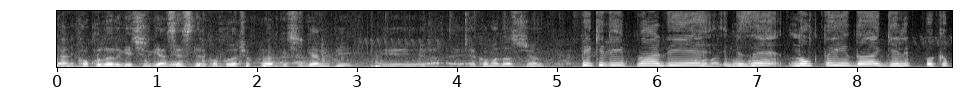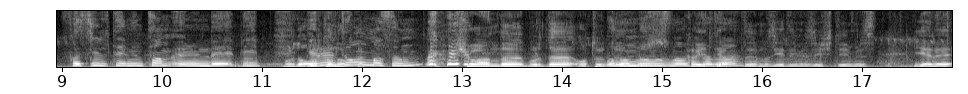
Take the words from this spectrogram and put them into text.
yani kokuları geçirgen, sesleri kokuları çok rahat geçirgen bir e, akomodasyon. Peki deyip verdiği Konaklama. bize noktayı da gelip bakıp fasilitenin tam önünde deyip Burada orta gürültü nokta. olmasın. Şu anda burada oturduğumuz, kayıt noktada. yaptığımız, yediğimiz, içtiğimiz yere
